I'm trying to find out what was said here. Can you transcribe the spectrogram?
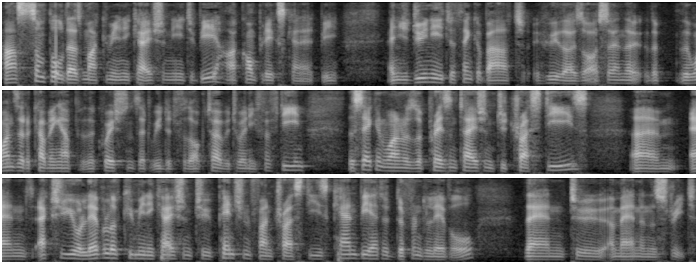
how simple does my communication need to be? How complex can it be? And you do need to think about who those are. So, the, the, the ones that are coming up, the questions that we did for the October 2015. The second one was a presentation to trustees. Um, and actually, your level of communication to pension fund trustees can be at a different level than to a man in the street.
